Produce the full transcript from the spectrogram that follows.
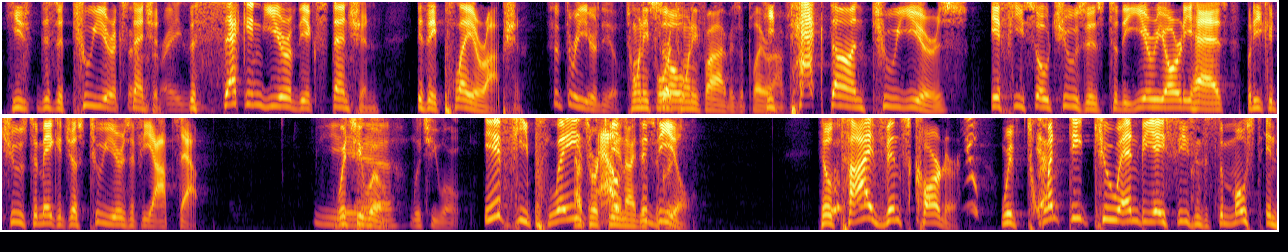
he's this is a two-year extension. The second year of the extension is a player option. It's a three-year deal. 24 So 25 is a player He option. tacked on two years if he so chooses to the year he already has, but he could choose to make it just two years if he opts out. Which he will. Which he won't. If he plays That's where Key out the deal, he'll tie Vince Carter with 22 NBA seasons. It's the most in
